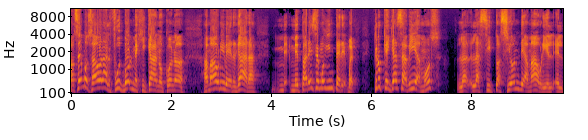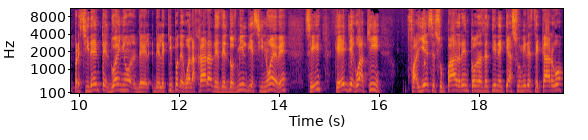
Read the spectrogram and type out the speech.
pasemos ahora al fútbol mexicano con ah, Amaury Vergara. Me, parece muy interesante. Bueno, creo que ya sabíamos la, situación de Amaury, el, presidente, el dueño del, equipo de Guadalajara desde el 2019, ¿sí? Que él llegó aquí, fallece su padre, entonces él tiene que asumir este cargo,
